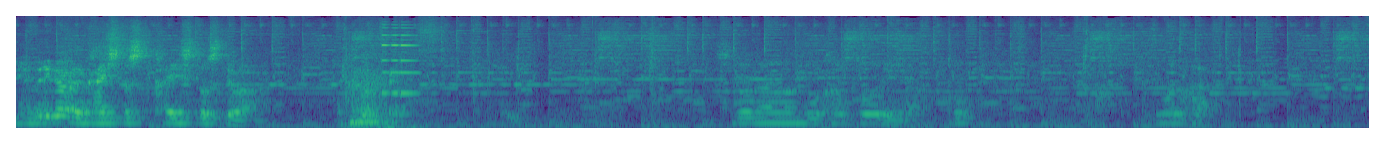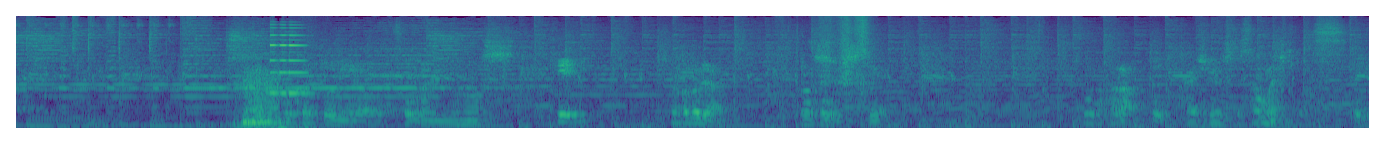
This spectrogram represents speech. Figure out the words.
エブリガーの開始とし開始としては。シドナンドカトレアとズマのハラ。シドナンドカトレアを使い。まして、シドナンドカトレアプラッシュして。この腹、はい、回収して3枚引きます。はい。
